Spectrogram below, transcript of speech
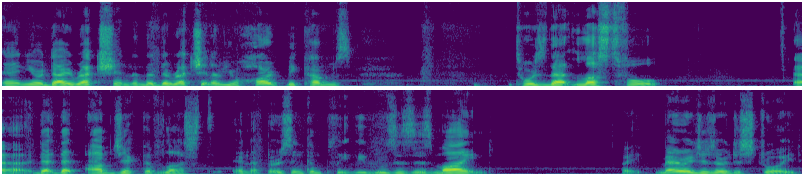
and your direction and the direction of your heart becomes towards that lustful uh, that that object of lust and a person completely loses his mind right marriages are destroyed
